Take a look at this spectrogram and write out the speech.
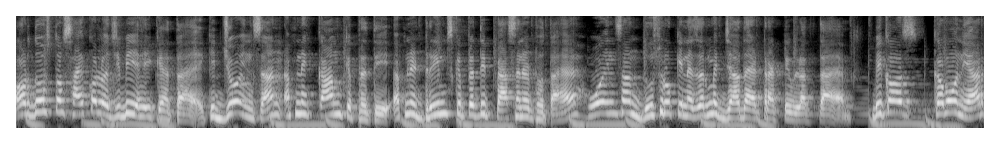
और दोस्तों साइकोलॉजी भी यही कहता है कि जो इंसान अपने काम के प्रति, अपने ड्रीम्स के प्रति पैसनेट होता है वो इंसान दूसरों की नज़र में ज़्यादा अट्रैक्टिव लगता है। बिकॉज़ कमोन यार,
